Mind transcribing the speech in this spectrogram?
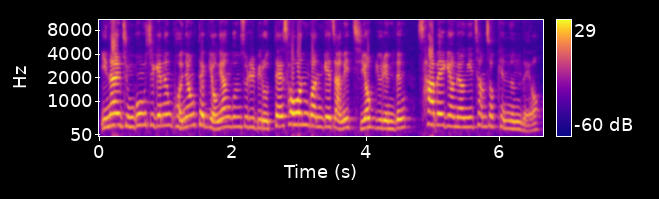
이날 준공식에는 권영택 영양군수를 비롯해 서원 관계자 및 지역 유림 등 400여 명이 참석했는데요.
